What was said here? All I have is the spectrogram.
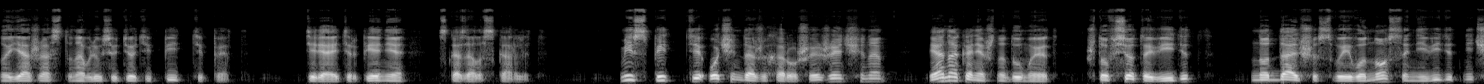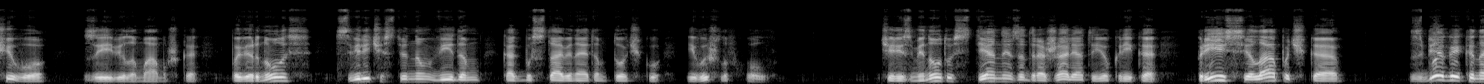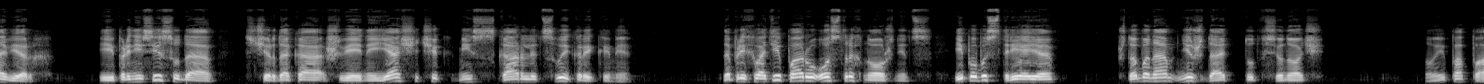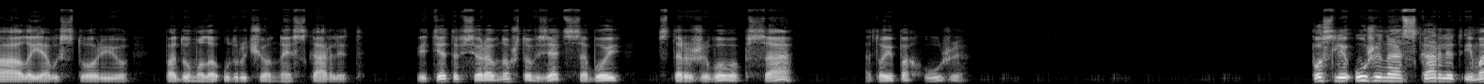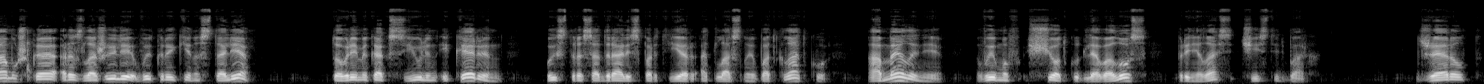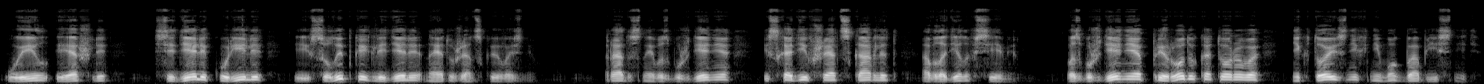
Но я же остановлюсь у тети Питти, Пэт. Теряя терпение, сказала Скарлетт. Мисс Питти очень даже хорошая женщина, и она, конечно, думает, что все-то видит, но дальше своего носа не видит ничего, заявила мамушка, повернулась с величественным видом, как бы ставя на этом точку, и вышла в холл. Через минуту стены задрожали от ее крика «Приси, лапочка, сбегай-ка наверх и принеси сюда с чердака швейный ящичек мисс Скарлетт с выкройками». Да прихвати пару острых ножниц и побыстрее, чтобы нам не ждать тут всю ночь. Ну и попала я в историю, подумала удрученная Скарлетт. Ведь это все равно, что взять с собой сторожевого пса, а то и похуже. После ужина Скарлетт и мамушка разложили выкройки на столе, в то время как Сьюлин и Кэррин быстро содрали с портьер атласную подкладку, а Мелани, вымыв щетку для волос, принялась чистить бархат. Джеральд, Уилл и Эшли сидели, курили и с улыбкой глядели на эту женскую возню. Радостное возбуждение, исходившее от Скарлетт, овладело всеми. Возбуждение, природу которого никто из них не мог бы объяснить.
